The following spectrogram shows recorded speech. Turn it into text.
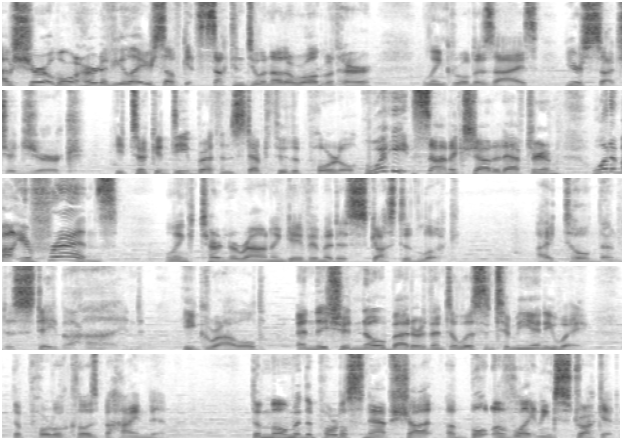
I'm sure it won't hurt if you let yourself get sucked into another world with her. Link rolled his eyes. You're such a jerk. He took a deep breath and stepped through the portal. Wait, Sonic shouted after him. What about your friends? Link turned around and gave him a disgusted look. I told them to stay behind, he growled. And they should know better than to listen to me anyway. The portal closed behind him. The moment the portal snapped shut, a bolt of lightning struck it.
